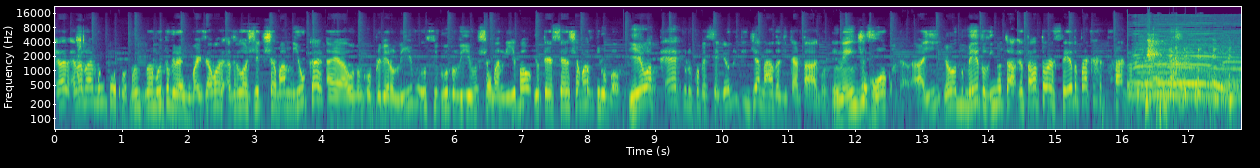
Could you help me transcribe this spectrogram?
Ela, ela não, é muito, muito, não é muito grande, mas é uma trilogia que chama Milka, é o, o primeiro livro, o segundo livro chama Aníbal e o terceiro chama Drubal. E eu até, quando comecei eu não entendia nada de Cartago, e nem de Roma, cara. Aí, eu, no meio do livro, eu tava, eu tava torcendo pra Cartago.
